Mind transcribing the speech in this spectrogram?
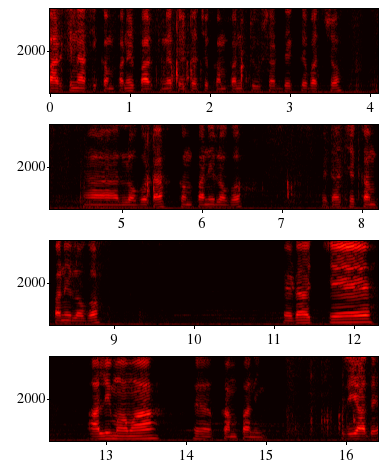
পার্কিংয়ে আছি কোম্পানির পার্কিংয়ে তো এটা হচ্ছে কোম্পানি টিউ শার্ট দেখতে পাচ্ছ লোগোটা কোম্পানি লোগো এটা হচ্ছে কোম্পানি লোগো এটা হচ্ছে আলি মামা কোম্পানি রিয়াদে।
